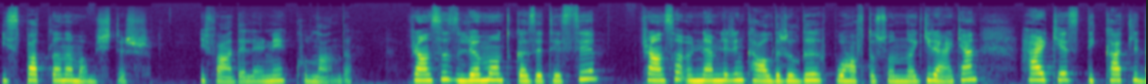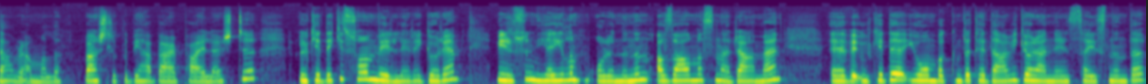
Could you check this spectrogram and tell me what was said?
ispatlanamamıştır ifadelerini kullandı. Fransız Le Monde gazetesi Fransa önlemlerin kaldırıldığı bu hafta sonuna girerken herkes dikkatli davranmalı başlıklı bir haber paylaştı. Ülkedeki son verilere göre virüsün yayılım oranının azalmasına rağmen e, ve ülkede yoğun bakımda tedavi görenlerin sayısının da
